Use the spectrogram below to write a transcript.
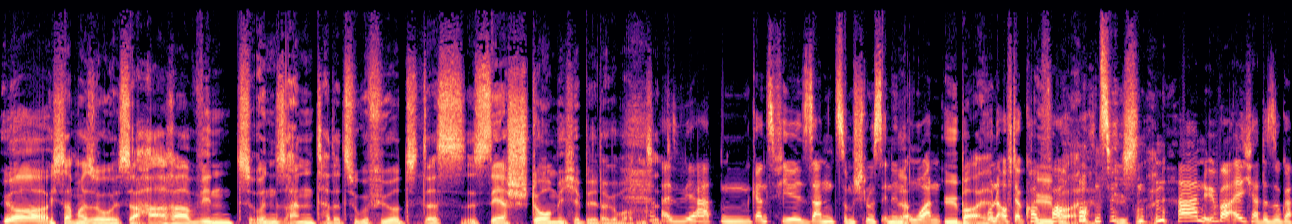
Ja, ich sag mal so, Sahara, Wind und Sand hat dazu geführt, dass es sehr stürmische Bilder geworden sind. Also wir hatten ganz viel Sand zum Schluss in den Ja, Ohren. überall. Und auf der Kopfhaut und zwischen überall. den Haaren, überall. Ich hatte sogar,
